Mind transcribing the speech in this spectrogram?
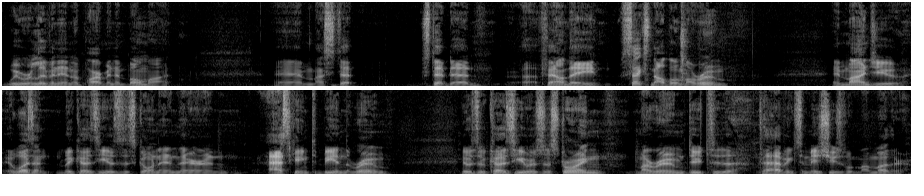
We were living in an apartment in Beaumont, and my step stepdad uh, found a sex novel in my room. And mind you, it wasn't because he was just going in there and asking to be in the room. It was because he was destroying my room due to the to having some issues with my mother.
